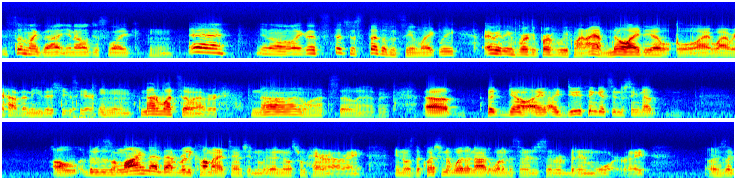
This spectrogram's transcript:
it's something like that, you know, just like hmm eh, you know, like that's that's just that doesn't seem likely. Everything's working perfectly fine. I have no idea why why we're having these issues here. hmm None whatsoever. None whatsoever. Uh, but you know, I, I do think it's interesting that oh, there was a line that, that really caught my attention, and it was from Hera, right? And it was the question of whether or not one of the senators had ever been in war, right? It was like,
